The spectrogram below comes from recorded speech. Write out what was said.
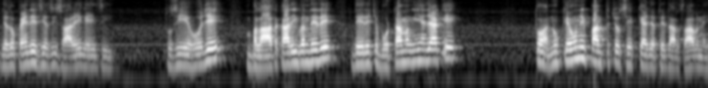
ਜਦੋਂ ਕਹਿੰਦੇ ਸੀ ਅਸੀਂ ਸਾਰੇ ਗਏ ਸੀ, ਤੁਸੀਂ ਇਹੋ ਜੇ ਬਲਾਤਕਾਰੀ ਬੰਦੇ ਦੇ ਡੇਰੇ 'ਚ ਵੋਟਾਂ ਮੰਗੀਆਂ ਜਾ ਕੇ। ਤੁਹਾਨੂੰ ਕਿਉਂ ਨਹੀਂ ਪੰਥ 'ਚੋਂ ਸੇਕਿਆ ਜਥੇਦਾਰ ਸਾਹਿਬ ਨੇ?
